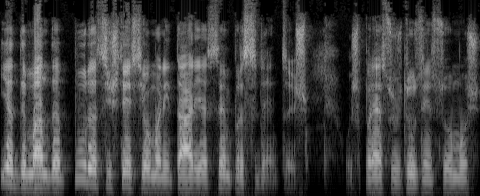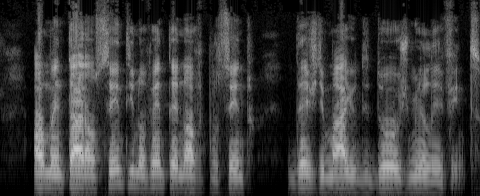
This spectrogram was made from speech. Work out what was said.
e a demanda por assistência humanitária sem precedentes. Os preços dos insumos aumentaram 199% desde maio de 2020.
